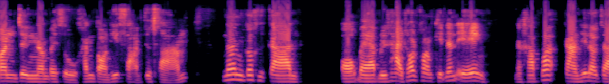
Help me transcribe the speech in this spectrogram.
มันจึงนำไปสู่ขั้นตอนที่ 3.3 นั่นก็คือการออกแบบหรือถ่ายทอดความคิดนั่นเองนะครับว่าการที่เราจะ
